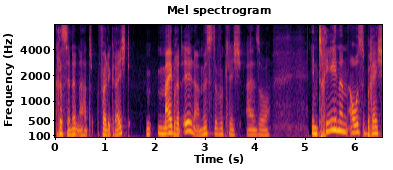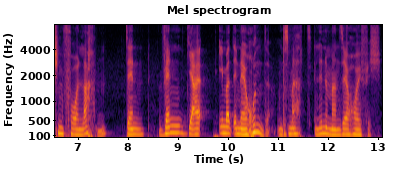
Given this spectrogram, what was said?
Christian Lindner hat völlig recht. Maybrit Illner müsste wirklich also in Tränen ausbrechen vor Lachen, denn wenn ja jemand in der Runde, und das macht Linnemann sehr häufig,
